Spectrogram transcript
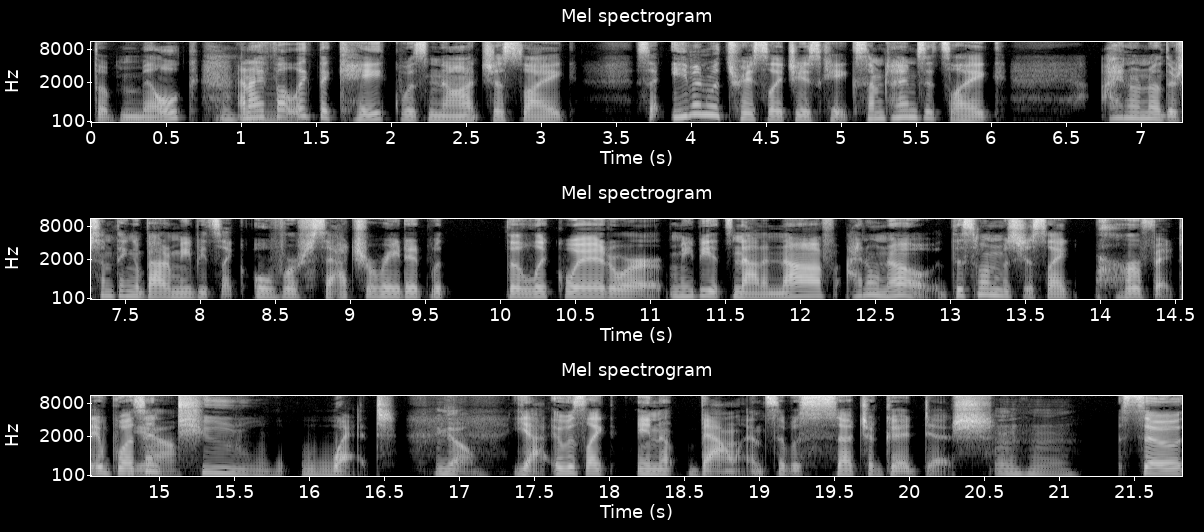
the milk. And I felt mm-hmm. like the cake was not just like, so even with Tres Leches cake, sometimes it's like, I don't know, there's something about it. Maybe it's like oversaturated with the liquid or maybe it's not enough. I don't know. This one was just like perfect. It wasn't Yeah. too wet. No. Yeah, it was like in balance. It was such a good dish. Mm-hmm. So,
